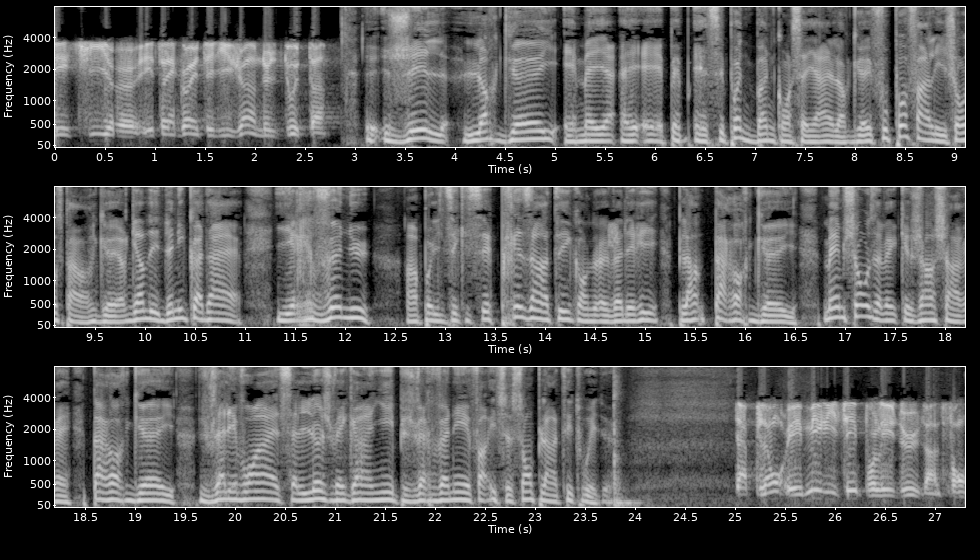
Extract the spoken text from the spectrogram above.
et qui euh, est un gars intelligent, nul doute. Hein. Euh, Gilles, l'orgueil est meilleur. est- est- est- C'est pas une bonne conseillère, l'orgueil. Faut pas faire les choses par orgueil. Regardez, Denis Coderre, il est revenu en politique. Il s'est présenté contre euh, Valérie Plante par orgueil. Même chose avec Jean Charest, par orgueil. Vous allez voir, celle-là, je vais gagner, puis je vais revenir. Ils se sont plantés tous les deux. d'aplomb est mérité pour les deux, dans le fond.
